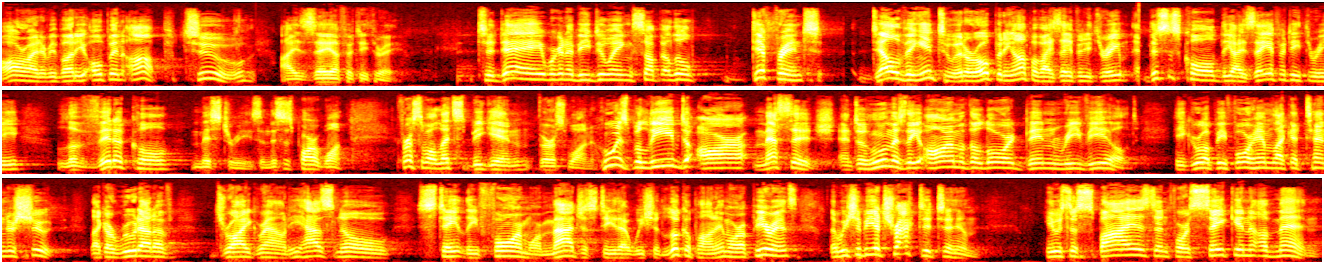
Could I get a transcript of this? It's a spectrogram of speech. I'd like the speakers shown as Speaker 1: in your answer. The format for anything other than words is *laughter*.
Speaker 1: All right, everybody, open up to Isaiah 53. Today, we're going to be doing something a little different, delving into it or opening up of Isaiah 53. This is called the Isaiah 53 Levitical Mysteries, and this is part one. First of all, let's begin verse 1. Who has believed our message, and to whom has the arm of the Lord been revealed? He grew up before him like a tender shoot, like a root out of dry ground. He has no stately form or majesty that we should look upon him, or appearance that we should be attracted to him. He was despised and forsaken of men,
